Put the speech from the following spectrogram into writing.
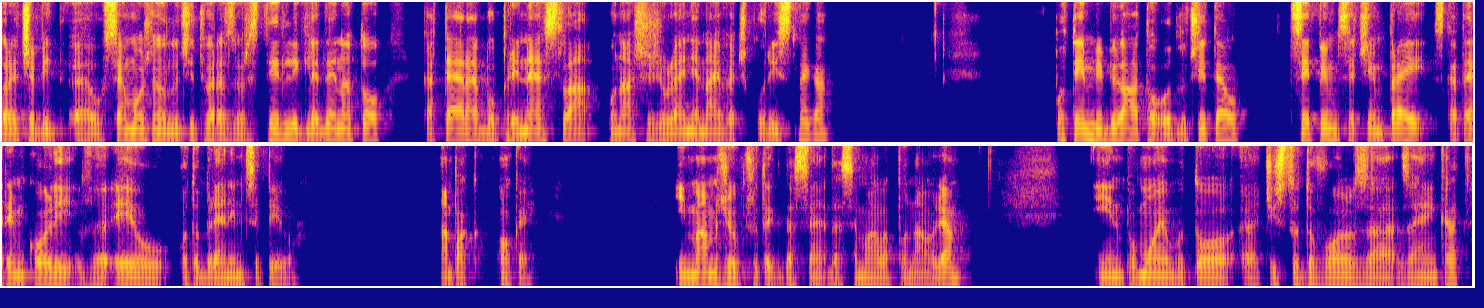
Torej, če bi uh, vse možne odločitve razvrstili, glede na to, katera bo prinesla v naše življenje največ koristnega, potem bi bila to odločitev. Cepim se čim prej s katerim koli v EU odobrenim cepivom. Ampak, ok, imam že občutek, da se, da se malo ponavlja. In po mojem, bo to eh, čisto dovolj za, za enkrat,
